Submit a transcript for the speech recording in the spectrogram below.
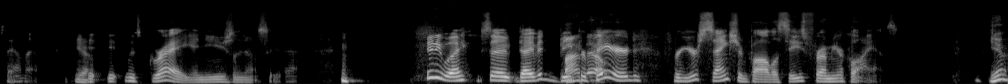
sound that. Yeah. It, it was gray, and you usually don't see that. anyway, so David, be Find out. prepared for your sanction policies from your clients. Yeah.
